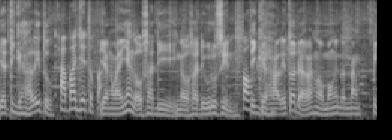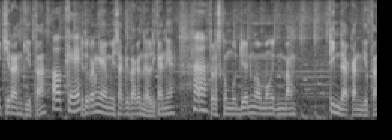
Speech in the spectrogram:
ya tiga hal itu. Apa aja tuh pak? Yang lainnya nggak usah di nggak usah diurusin. Okay. Tiga hal itu adalah ngomongin tentang pikiran kita. Oke. Okay. Itu kan yang bisa kita kendalikan ya. Ha -ha. Terus kemudian ngomongin tentang tindakan kita.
